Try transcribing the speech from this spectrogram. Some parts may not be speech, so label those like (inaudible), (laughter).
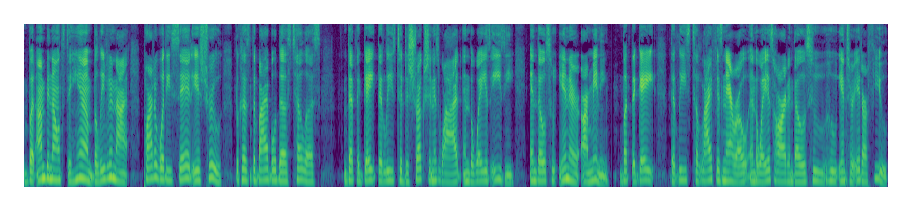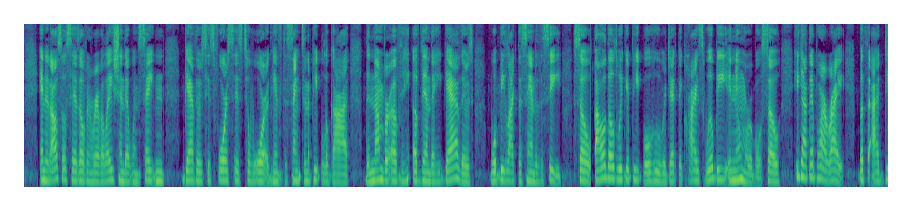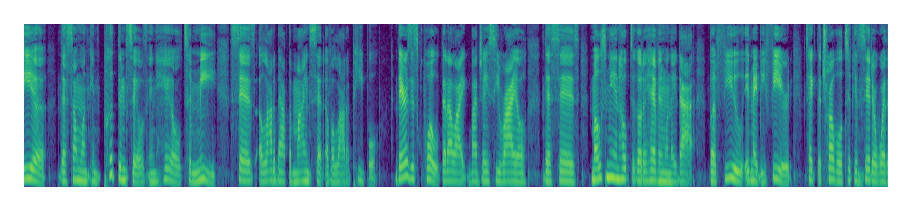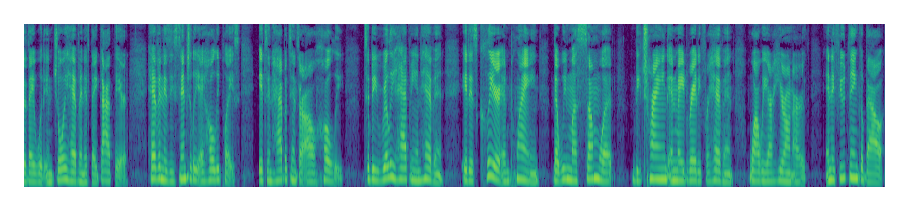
But unbeknownst to him, believe it or not, part of what he said is true because the Bible does tell us that the gate that leads to destruction is wide and the way is easy, and those who enter are many. But the gate that leads to life is narrow and the way is hard and those who who enter it are few. And it also says over in Revelation that when Satan gathers his forces to war against the saints and the people of God, the number of of them that he gathers will be like the sand of the sea. So all those wicked people who rejected Christ will be innumerable. So he got that part right. But the idea that someone can put themselves in hell to me says a lot about the mindset of a lot of people. There's this quote that I like by J.C. Ryle that says, Most men hope to go to heaven when they die, but few, it may be feared, take the trouble to consider whether they would enjoy heaven if they got there. Heaven is essentially a holy place, its inhabitants are all holy. To be really happy in heaven, it is clear and plain that we must somewhat be trained and made ready for heaven while we are here on earth. And if you think about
